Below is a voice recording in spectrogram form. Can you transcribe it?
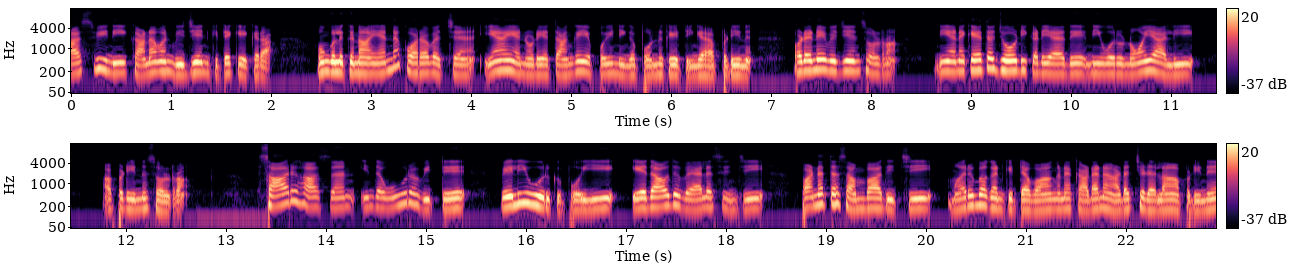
அஸ்வினி கணவன் விஜயன்கிட்ட கேட்குறா உங்களுக்கு நான் என்ன குறை வச்சேன்? ஏன் என்னுடைய தங்கையை போய் நீங்கள் பொண்ணு கேட்டீங்க? அப்படின்னு. உடனே விஜயன் சொல்கிறான் நீ எனக்கேற்ற ஜோடி கிடையாது நீ ஒரு நோயாளி அப்படின்னு சொல்கிறான் சாருஹாசன் இந்த ஊரை விட்டு வெளியூருக்கு போய் ஏதாவது வேலை செஞ்சு பணத்தை சம்பாதிச்சு மருமகன்கிட்ட வாங்கின கடனை அடைச்சிடலாம் அப்படின்னு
